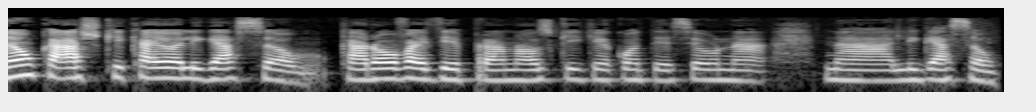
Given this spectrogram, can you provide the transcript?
Não, acho que caiu a ligação. Carol vai ver para nós o que, que aconteceu na, na ligação.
